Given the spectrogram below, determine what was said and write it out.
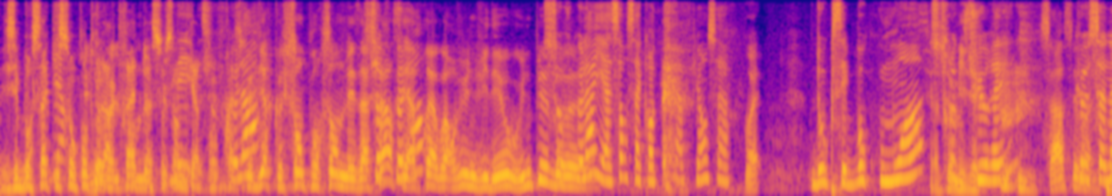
Et c'est pour ça qu'ils sont contre la retraite de à pub. 64 Je ans. Mais- presque dire que 100% de mes achats, Sauf que c'est là- après avoir vu une vidéo ou une pub. Sauf que euh, là, il y a 150 000 influenceurs. Ouais. Donc c'est beaucoup moins structuré Ça, que vrai. ça ne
